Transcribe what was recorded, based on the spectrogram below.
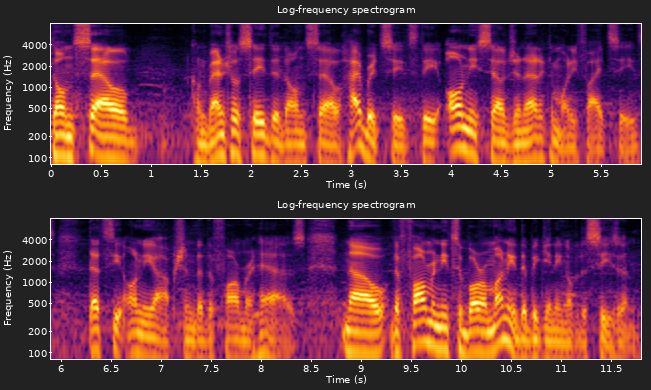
don't sell conventional seeds, they don't sell hybrid seeds, they only sell genetically modified seeds. That's the only option that the farmer has. Now, the farmer needs to borrow money at the beginning of the season,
